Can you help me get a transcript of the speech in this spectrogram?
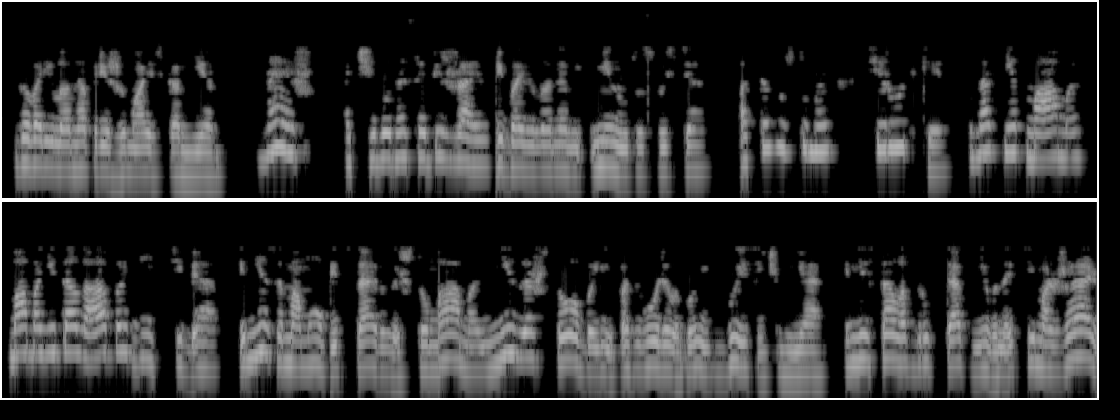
— говорила она, прижимаясь ко мне. «Знаешь, отчего нас обижают?» — прибавила она минуту спустя. «От того, что мы сиротки, у нас нет мамы, мама не дала бы бить тебя». И мне самому представилось, что мама ни за что бы не позволила бы высечь меня. И мне стало вдруг так невыносимо жаль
